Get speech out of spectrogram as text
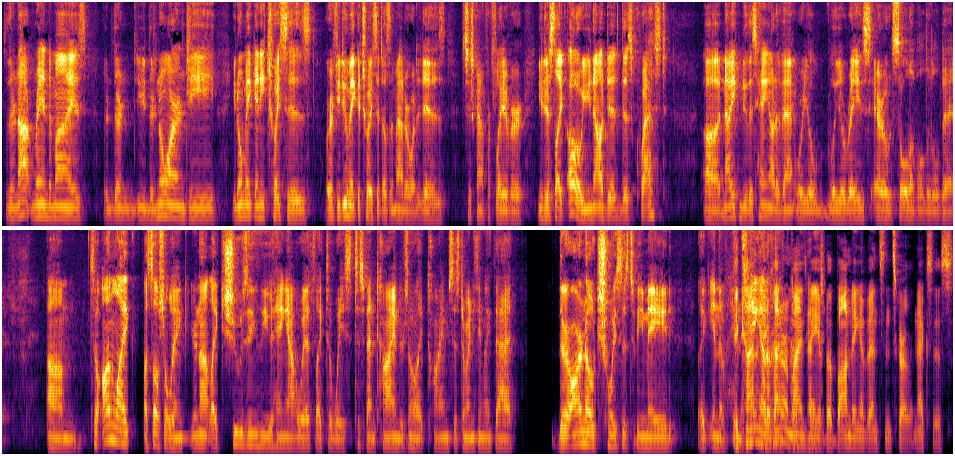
so they're not randomized. They're, they're, you, there's no RNG. You don't make any choices, or if you do make a choice, it doesn't matter what it is. It's just kind of for flavor. You just like, oh, you now did this quest. Uh, now you can do this hangout event where you'll where you'll raise Arrow's soul level a little bit. Um, so unlike a social link, you're not like choosing who you hang out with, like to waste to spend time. There's no like time system or anything like that. There are no choices to be made like in the, in It kind hangout of, it kind of event reminds me of the bonding events in Scarlet Nexus.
